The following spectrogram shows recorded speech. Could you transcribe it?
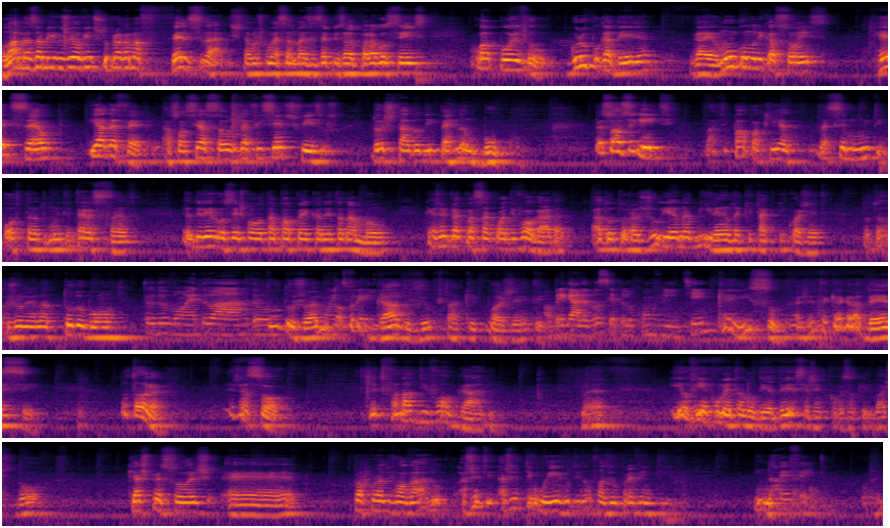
Olá, meus amigos e ouvintes do programa Felicidade. Estamos começando mais esse episódio para vocês com o apoio do Grupo Gadelha, Gaiamum Comunicações, Redcel e a Associação dos Deficientes Físicos do Estado de Pernambuco. Pessoal, é o seguinte, bate-papo aqui vai ser muito importante, muito interessante. Eu diria a vocês para botar papel e caneta na mão, que a gente vai conversar com a advogada, a doutora Juliana Miranda, que está aqui com a gente Doutora Juliana, tudo bom? Tudo bom, Eduardo. Tudo jóia. Muito, Muito obrigado, feliz. viu, por estar aqui com a gente. Obrigada a você pelo convite. Que isso, a gente é que agradece. Doutora, veja só, a gente falar de advogado, né? E eu vinha comentando um dia desse, a gente conversou aqui de bastidor, que as pessoas é, procuram advogado, a gente, a gente tem o erro de não fazer o preventivo. Em nada. Perfeito.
